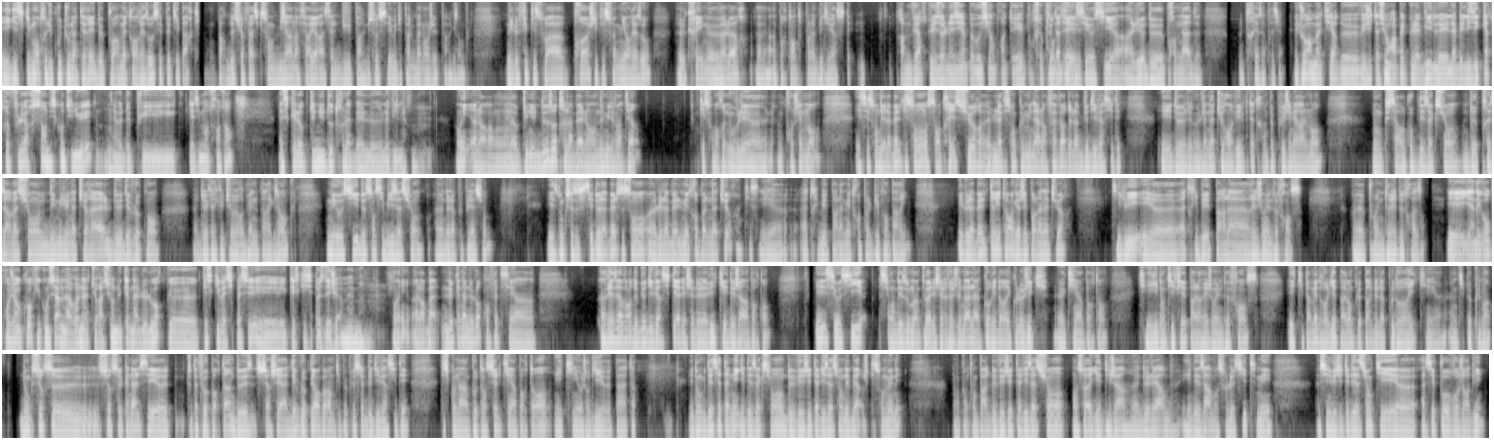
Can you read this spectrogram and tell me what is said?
Et ce qui montre du coup tout l'intérêt de pouvoir mettre en réseau ces petits parcs. On part de surfaces qui sont bien inférieures à celles du parc du Saucé ou du parc Ballanger par exemple. Mais le fait qu'ils soient proches et qu'ils soient mis en réseau euh, crée une valeur euh, importante pour la biodiversité. Trame verte que les Olnésiens peuvent aussi emprunter pour se promener. Tout à fait, c'est aussi un lieu de promenade très appréciable. Et toujours en matière de végétation, on rappelle que la ville est labellisée quatre fleurs sans discontinuer euh, depuis quasiment 30 ans. Est-ce qu'elle a obtenu d'autres labels, la ville? Oui, alors on a obtenu deux autres labels en 2021 qui seront renouvelés euh, prochainement. Et ce sont des labels qui sont centrés sur euh, l'action communale en faveur de la biodiversité et de, la nature en ville, peut-être un peu plus généralement. Donc ça regroupe des actions de préservation des milieux naturels, de développement euh, de l'agriculture urbaine par exemple, mais aussi de sensibilisation de la population. Et donc ces deux labels, ce sont le label Métropole Nature, qui est attribué par la métropole du Grand Paris, et le label Territoire engagé pour la nature, qui lui est euh, attribué par la région Île-de-France euh, pour une durée de trois ans. Et il y a un des gros projets en cours qui concerne la renaturation du canal de l'Ourcq. Euh, qu'est-ce qui va s'y passer et qu'est-ce qui s'y passe déjà même? Oui, alors bah, le canal de l'Ourcq, en fait, c'est un, un réservoir de biodiversité à l'échelle de la ville qui est déjà important. Et c'est aussi, si on dézoome un peu à l'échelle régionale, un corridor écologique qui est important qui est identifié par la région Île-de-France et qui permet de relier par exemple le parc de la Poudrerie qui est un petit peu plus loin. Donc sur ce sur ce canal, c'est euh, tout à fait opportun de chercher à développer encore un petit peu plus la biodiversité puisqu'on a un potentiel qui est important et qui n'est aujourd'hui euh, pas atteint. Et donc dès cette année, il y a des actions de végétalisation des berges qui sont menées. Donc quand on parle de végétalisation, en soi, il y a déjà euh, de l'herbe et des arbres sur le site, mais c'est une végétalisation qui est assez pauvre aujourd'hui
